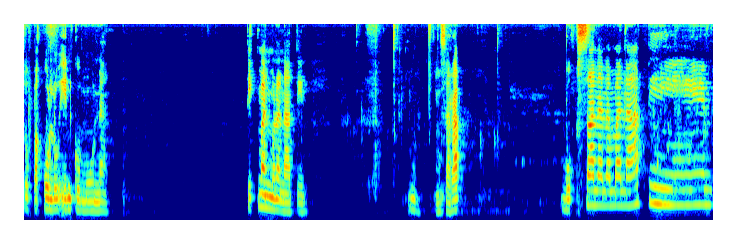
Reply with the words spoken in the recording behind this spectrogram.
So, pakuluin ko muna. Tikman muna natin. Mm, ang sarap. Buksan na naman natin.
